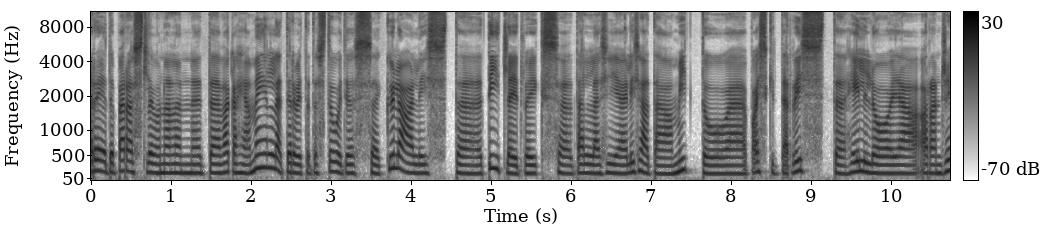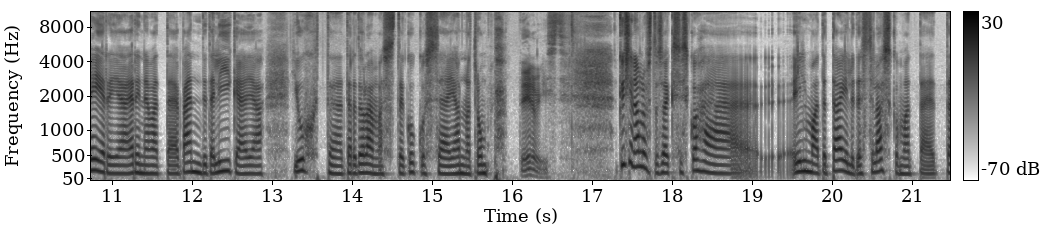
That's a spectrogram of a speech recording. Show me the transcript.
reede pärastlõunal on nüüd väga hea meel tervitada stuudios külalist. tiitleid võiks talle siia lisada mitu, basskitarrist, helilooja, arranžeerija, erinevate bändide liige ja juht. tere tulemast Kukusse, Janno Trump! tervist! küsin alustuseks siis kohe ilma detailidesse laskumata, et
